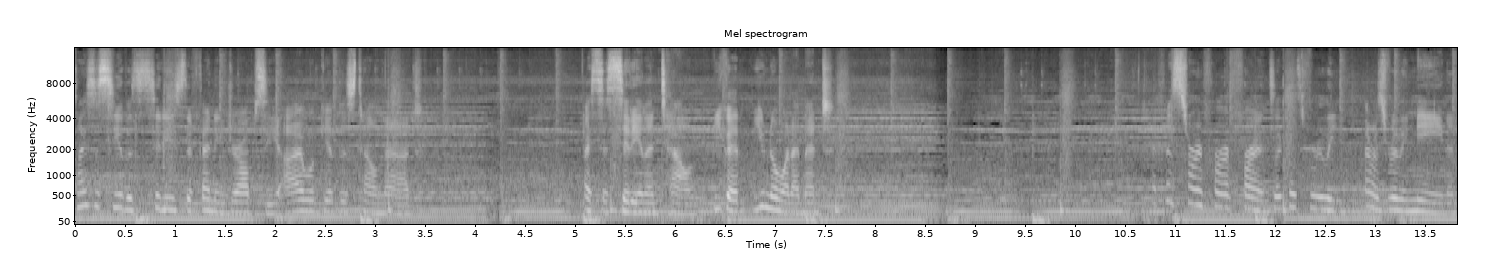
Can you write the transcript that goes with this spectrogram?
nice to see the city's defending Dropsy. I will give this town that. I said city and then town. You get, you know what I meant. Sorry for our friends. Like that's really, that was really mean, and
